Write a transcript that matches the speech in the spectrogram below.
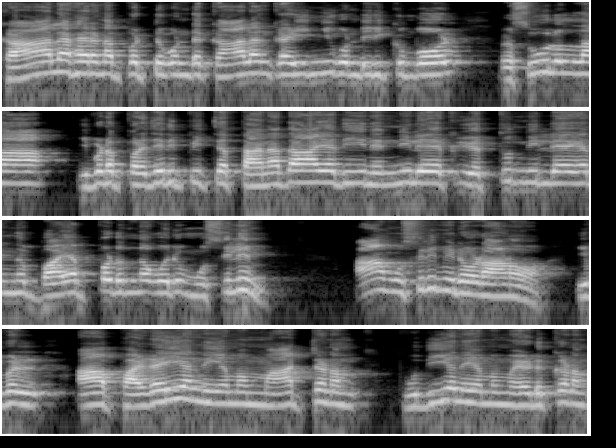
കാലഹരണപ്പെട്ടുകൊണ്ട് കാലം കഴിഞ്ഞുകൊണ്ടിരിക്കുമ്പോൾ റസൂലുള്ള ഇവിടെ പ്രചരിപ്പിച്ച തനതായ ദീൻ എന്നിലേക്ക് എത്തുന്നില്ലേ എന്ന് ഭയപ്പെടുന്ന ഒരു മുസ്ലിം ആ മുസ്ലിമിനോടാണോ ഇവൾ ആ പഴയ നിയമം മാറ്റണം പുതിയ നിയമം എടുക്കണം.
